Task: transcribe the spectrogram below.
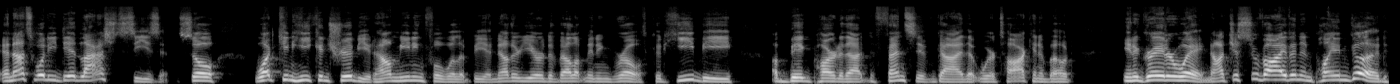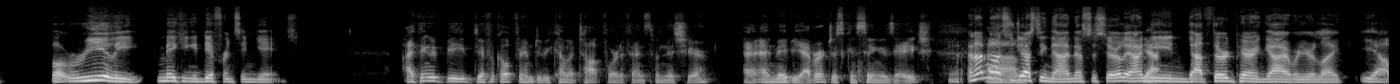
And that's what he did last season. So, what can he contribute? How meaningful will it be? Another year of development and growth. Could he be a big part of that defensive guy that we're talking about in a greater way? Not just surviving and playing good, but really making a difference in games. I think it would be difficult for him to become a top four defenseman this year and maybe ever, just considering his age. Yeah. And I'm not um, suggesting that necessarily. I yeah. mean that third pairing guy where you're like, yeah,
